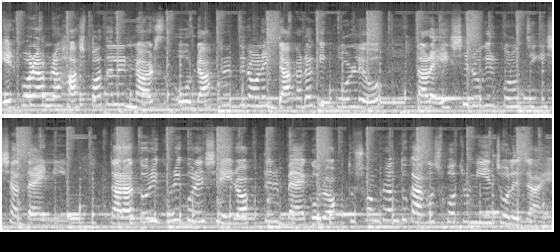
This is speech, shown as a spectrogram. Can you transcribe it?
এরপর আমরা হাসপাতালের নার্স ও ডাক্তারদের অনেক ডাকাডাকি করলেও তারা এসে রোগীর কোনো চিকিৎসা দেয়নি। তারা তড়িঘড়ি করে সেই রক্তের ব্যাগ ও রক্ত সংক্রান্ত কাগজপত্র নিয়ে চলে যায়।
